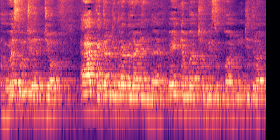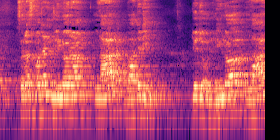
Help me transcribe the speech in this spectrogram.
હવે શું છે? જો આ કેતન ચિત્રકલાની અંદર પેજ નંબર છવ્વીસ ઉપરનું ચિત્ર સરસ મજાનું લીલો રંગ, લાલ વાદળી. જોજો લીલો, લાલ,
